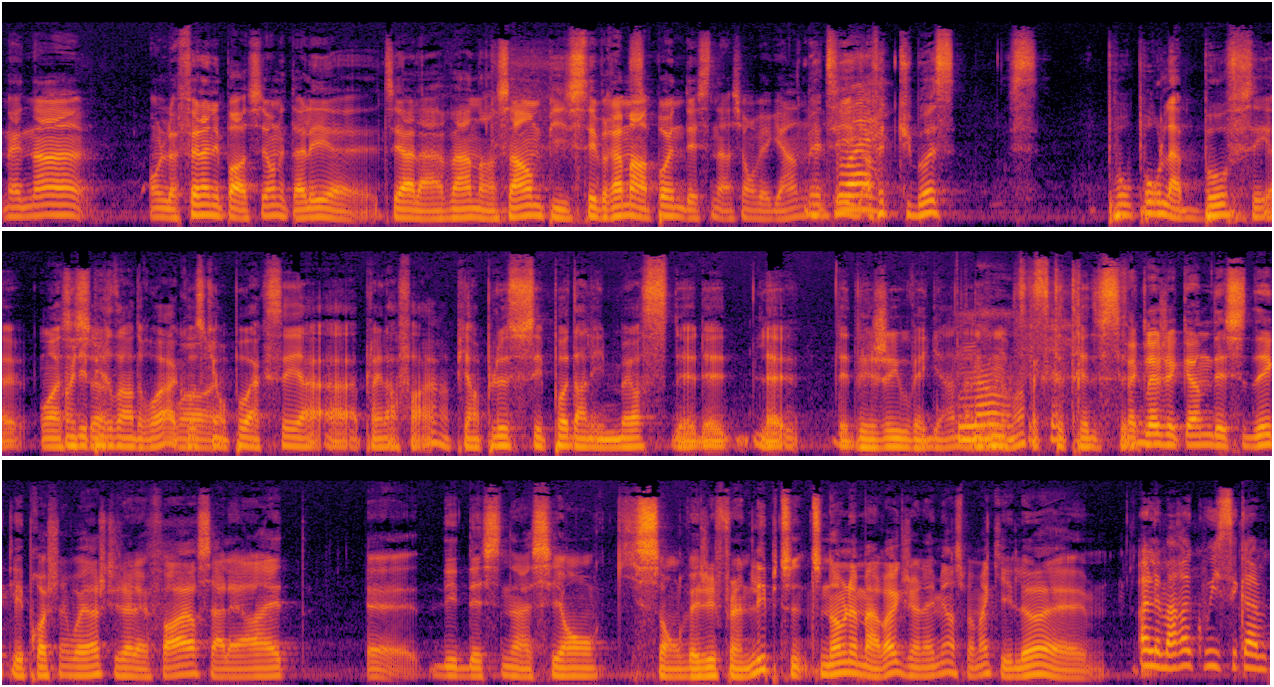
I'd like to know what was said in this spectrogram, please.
maintenant, on l'a fait l'année passée, on est allé euh, tu sais, à la Havane ensemble, puis c'est vraiment pas une destination végane. Mais tu sais, Ouais. en fait, Cuba, pour, pour la bouffe, c'est euh, Ouais, un des ça. pires endroits à Ouais, cause ouais. qu'ils n'ont pas accès à, à plein d'affaires. Puis en plus, c'est pas dans les mœurs de, d'être végé ou vegan. Non, Fait que c'était très difficile. Fait que là, j'ai comme décidé que les prochains voyages que j'allais faire, ça allait être euh, des destinations qui sont végé-friendly. Puis tu, tu nommes le Maroc, j'ai un ami en ce moment qui est là. euh, Ah, le Maroc, oui, c'est quand même.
